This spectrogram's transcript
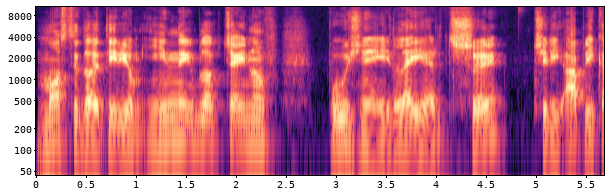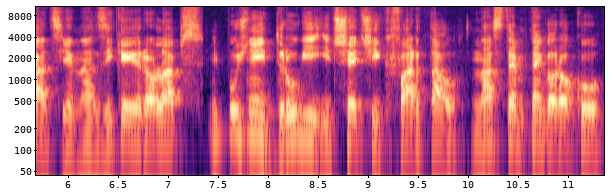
mosty do Ethereum i innych blockchainów, później layer 3, czyli aplikacje na ZK Rollups i później drugi i trzeci kwartał następnego roku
